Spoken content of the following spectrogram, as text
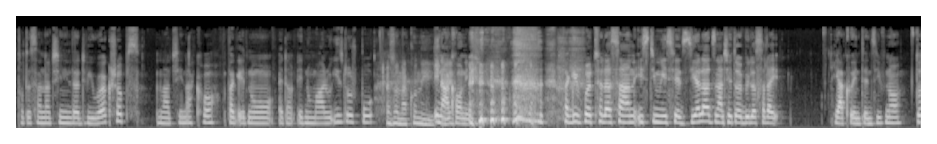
Toto sam načinila dvi workshops. Znači, nako, pak jednu, jednu, jednu malu izložbu. Also nakon niš, I nakon nie. pak je počela sam isti mjesec djelat, znači to je bilo sada jako intenzivno. To,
